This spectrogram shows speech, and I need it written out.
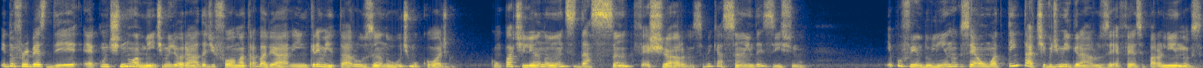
E do FreeBSD é continuamente melhorada de forma a trabalhar e incrementar usando o último código compartilhando antes da SAM fechar. Você vê que a SAM ainda existe, né? E por fim, do Linux é uma tentativa de migrar o ZFS para o Linux.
